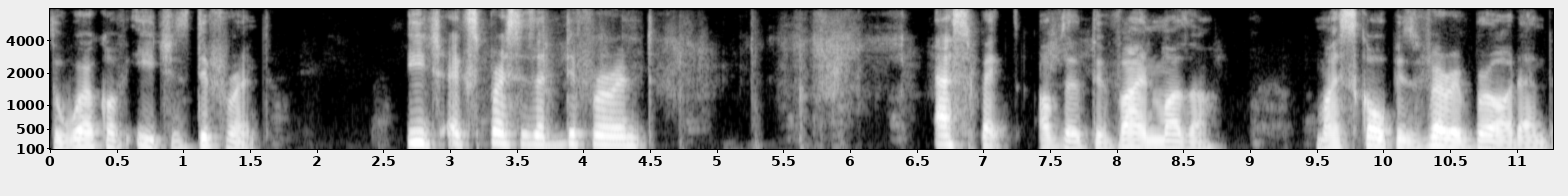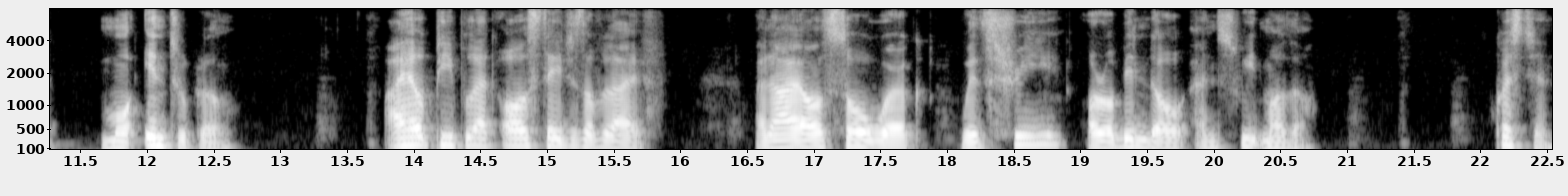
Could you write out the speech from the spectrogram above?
The work of each is different. Each expresses a different aspect of the Divine Mother. My scope is very broad and more integral. I help people at all stages of life, and I also work with Sri Aurobindo and Sweet Mother. Question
